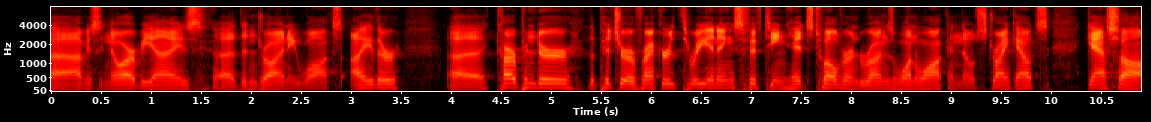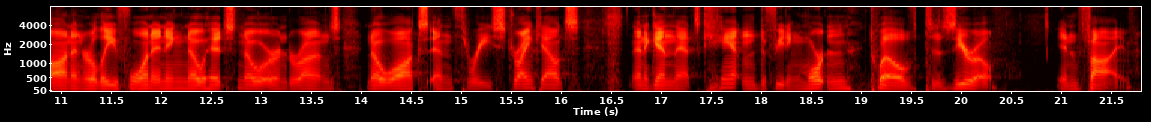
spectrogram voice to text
Uh, obviously, no RBIs. Uh, didn't draw any walks either. Uh, Carpenter, the pitcher of record, three innings, 15 hits, 12 earned runs, one walk, and no strikeouts. Gashaw on in relief, one inning, no hits, no earned runs, no walks, and three strikeouts. And again, that's Canton defeating Morton 12 to 0 in five.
